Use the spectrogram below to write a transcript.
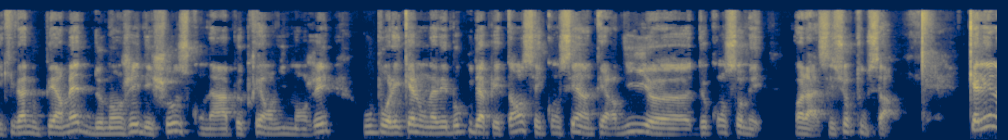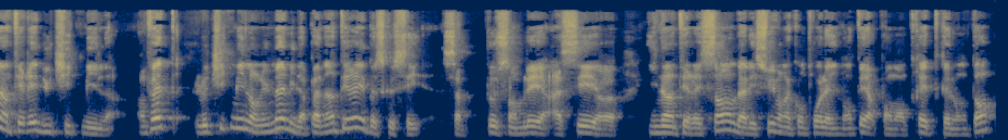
et qui va nous permettre de manger des choses qu'on a à peu près envie de manger ou pour lesquelles on avait beaucoup d'appétence et qu'on s'est interdit euh, de consommer. Voilà, c'est surtout ça. Quel est l'intérêt du cheat meal? En fait, le cheat meal en lui-même, il n'a pas d'intérêt parce que c'est, ça peut sembler assez euh, inintéressant d'aller suivre un contrôle alimentaire pendant très très longtemps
